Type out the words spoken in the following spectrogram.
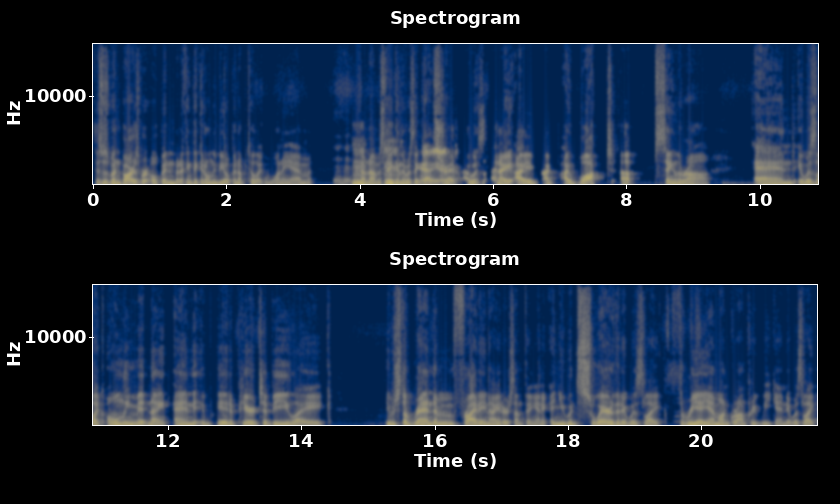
this was when bars were open, but I think they could only be open up till like 1 a.m. Mhm. If I'm not mistaken, there was like Yeah, that yeah, stretch. I was, and I, I, I, I walked up Saint Laurent, and it was like only midnight, and it, it appeared to be like it was just a random Friday night or something, and it, and you would swear that it was like 3 a.m. on Grand Prix weekend. It was like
